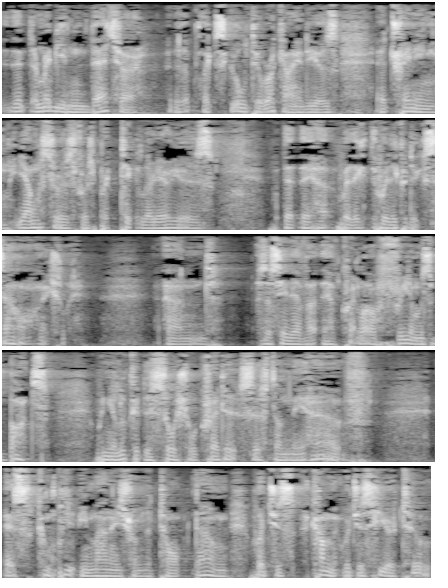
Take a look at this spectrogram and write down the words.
there may be even better, like school to work ideas, at training youngsters for particular areas that they have, where they, where they could excel, actually. And as I say, they have, they have quite a lot of freedoms, but when you look at the social credit system they have, it's completely managed from the top down, which is which is here too.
